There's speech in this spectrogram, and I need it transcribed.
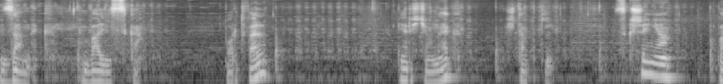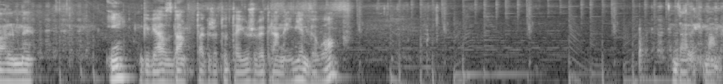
zamek, walizka, portfel, pierścionek, sztabki, skrzynia, palmy i gwiazda. Także tutaj już wygranej nie było. Dalej mamy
